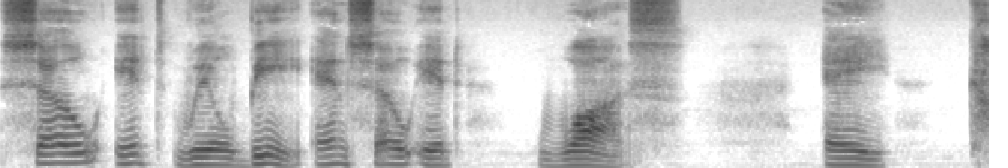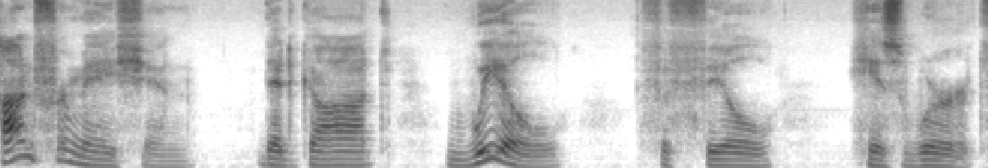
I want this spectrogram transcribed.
so it will be, and so it was. A confirmation that God will fulfill his word.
